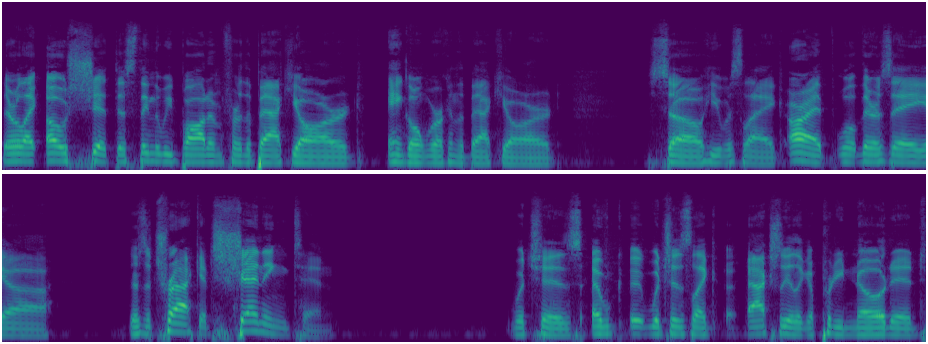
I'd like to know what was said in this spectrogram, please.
they were like, oh shit, this thing that we bought him for the backyard ain't gonna work in the backyard. So he was like, all right, well there's a uh, there's a track at Shenington, which is a, which is like actually like a pretty noted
